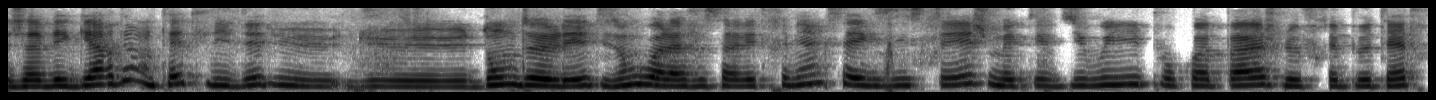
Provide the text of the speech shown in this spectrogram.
j'avais gardé en tête l'idée du, du don de lait. Disons que voilà, je savais très bien que ça existait. Je m'étais dit oui, pourquoi pas, je le ferais peut-être.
